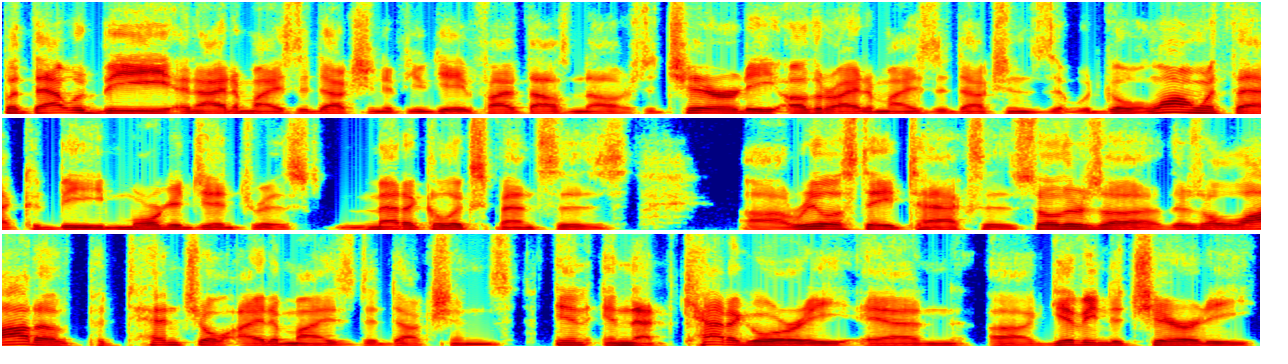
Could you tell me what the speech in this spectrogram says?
But that would be an itemized deduction if you gave $5,000 to charity. Other itemized deductions that would go along with that could be mortgage interest, medical expenses, uh, real estate taxes. So there's a there's a lot of potential itemized deductions in in that category, and uh, giving to charity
